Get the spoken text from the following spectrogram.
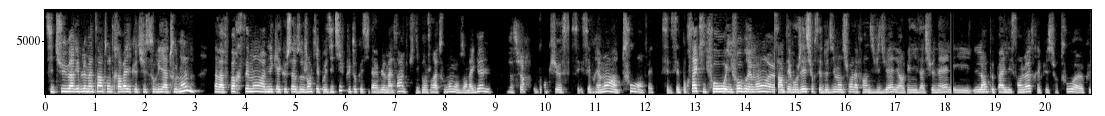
si tu arrives le matin à ton travail et que tu souris à tout le monde, ça va forcément amener quelque chose aux gens qui est positif plutôt que si tu arrives le matin et que tu dis bonjour à tout le monde en faisant la gueule. Bien sûr. Donc euh, c'est vraiment un tout en fait. C'est pour ça qu'il faut il faut vraiment euh, s'interroger sur ces deux dimensions à la fois individuelle et organisationnelle. Et l'un peut pas aller sans l'autre. Et puis surtout euh, que,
